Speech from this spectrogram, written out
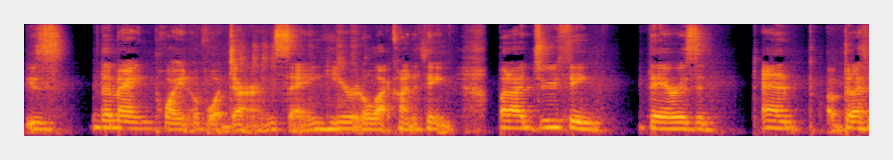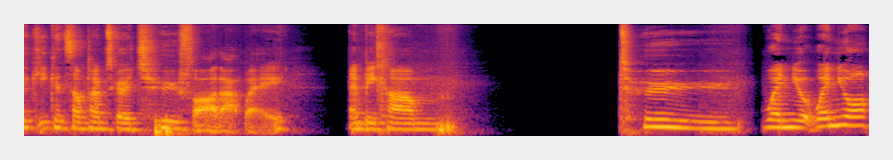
is the main point of what Darren's saying here and all that kind of thing. But I do think there is a and but I think you can sometimes go too far that way and become too when you're when you're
